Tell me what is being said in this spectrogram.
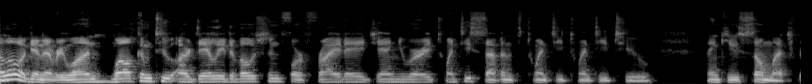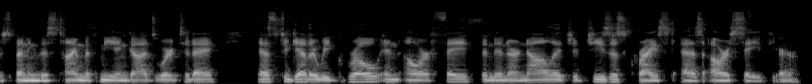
Hello again, everyone. Welcome to our daily devotion for Friday, January 27th, 2022. Thank you so much for spending this time with me in God's Word today, as together we grow in our faith and in our knowledge of Jesus Christ as our Savior.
